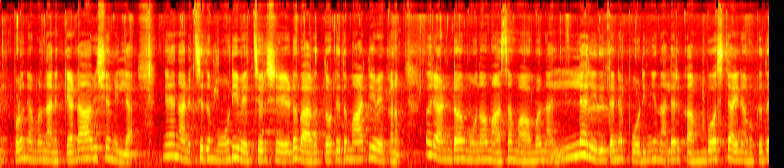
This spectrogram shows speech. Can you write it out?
എപ്പോഴും നമ്മൾ നനയ്ക്കേണ്ട ആവശ്യമില്ല. ഇങ്ങനെ നനച്ചിത് മൂടി വെച്ച് ഒരു ഷെയ്ഡ് ഭാഗത്തോട്ട് ഇത് മാറ്റി വെക്കണം. ഒരു രണ്ടോ മൂന്നോ മാസം ആകുമ്പോൾ നല്ല രീതിയിൽ തന്നെ പൊടിഞ്ഞ് നല്ലൊരു കമ്പോസ്റ്റായി നമുക്കിത്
